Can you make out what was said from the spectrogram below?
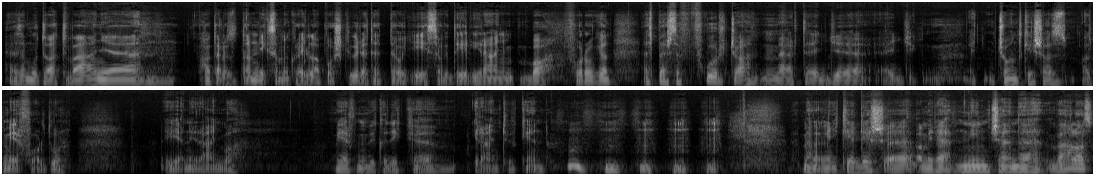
ez a mutatvány e, határozottan emlékszem, amikor egy lapos kőre tette, hogy észak-dél irányba forogjon. Ez persze furcsa, mert egy, egy, egy csontkés az, az miért fordul? Ilyen irányba. Miért működik iránytűként? Hm, hm, hm, hm, hm. Meg egy kérdés, amire nincsen válasz.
